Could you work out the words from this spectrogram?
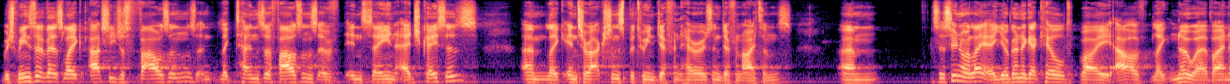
which means that there's like actually just thousands and like tens of thousands of insane edge cases, um, like interactions between different heroes and different items. Um, so sooner or later, you're going to get killed by out of like nowhere by an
